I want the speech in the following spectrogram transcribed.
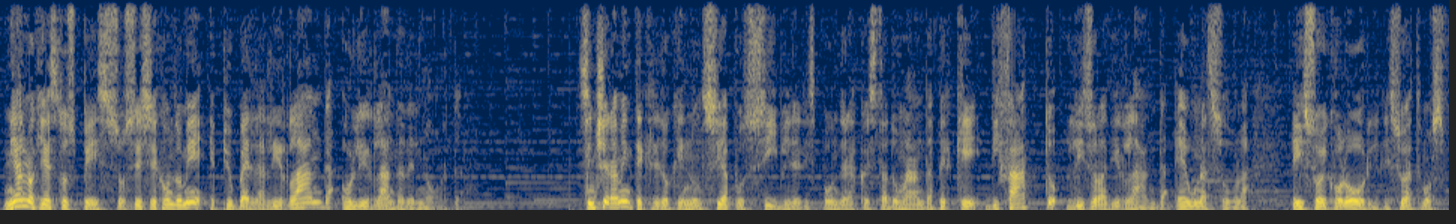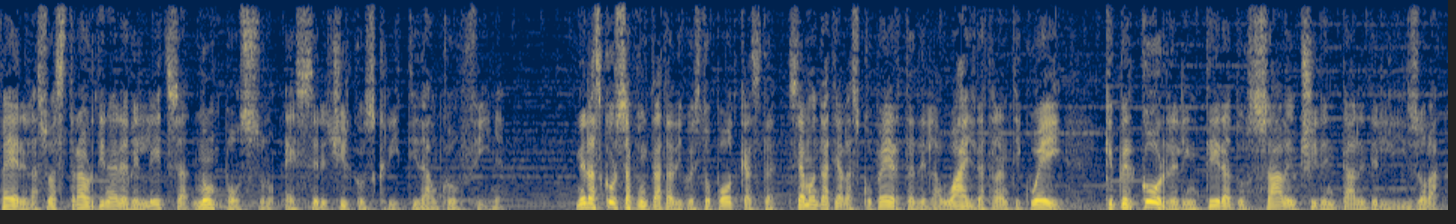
Mi hanno chiesto spesso se secondo me è più bella l'Irlanda o l'Irlanda del Nord. Sinceramente credo che non sia possibile rispondere a questa domanda perché di fatto l'isola d'Irlanda è una sola e i suoi colori, le sue atmosfere, la sua straordinaria bellezza non possono essere circoscritti da un confine. Nella scorsa puntata di questo podcast siamo andati alla scoperta della Wild Atlantic Way che percorre l'intera dorsale occidentale dell'isola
